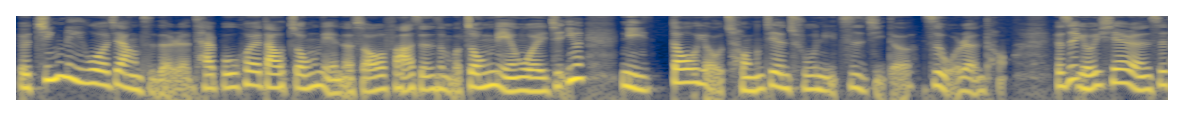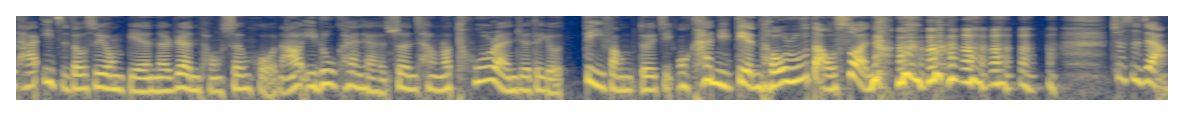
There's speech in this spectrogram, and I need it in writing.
有经历过这样子的人，才不会到中年的时候发生什么中年危机，因为你都有重建出你自己的自我认同。可是有一些人是他一直都是用别人的认同生活，然后一路看起来很顺畅，然后突然觉得有地方不对劲。我看你点头如捣蒜啊，就是这样。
